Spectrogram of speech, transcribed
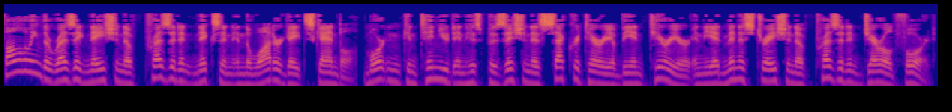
Following the resignation of President Nixon in the Watergate scandal, Morton continued in his position as Secretary of the Interior in the administration of President Gerald Ford.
